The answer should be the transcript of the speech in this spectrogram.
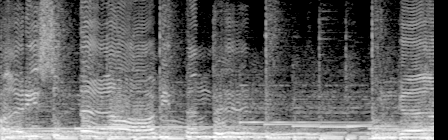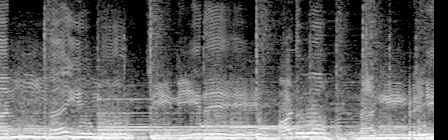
பரிசுத்த ஆவி தந்து உங்க அன்பையும் ஊற்றினீரே பாடுவோம். நன்றி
